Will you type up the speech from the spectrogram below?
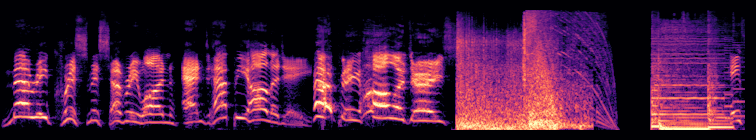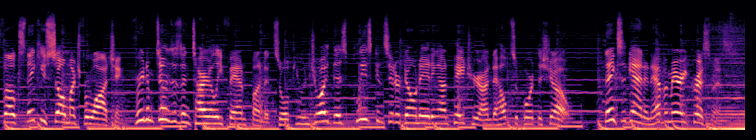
Merry Christmas, everyone, and happy holidays! Happy holidays! Folks, thank you so much for watching. Freedom Toons is entirely fan funded, so if you enjoyed this, please consider donating on Patreon to help support the show. Thanks again and have a Merry Christmas.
